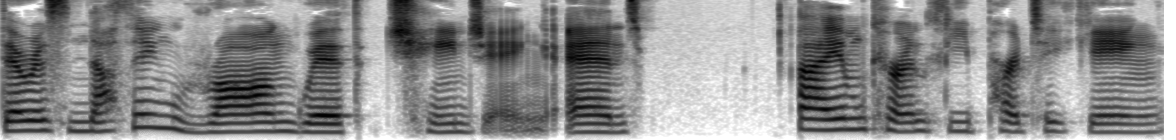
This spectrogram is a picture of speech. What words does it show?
there is nothing wrong with changing. And I am currently partaking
